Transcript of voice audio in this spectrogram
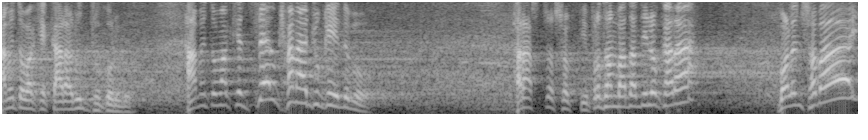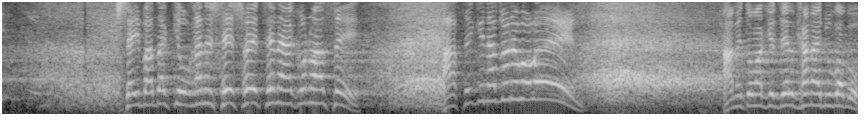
আমি তোমাকে কারারুদ্ধ করব। আমি তোমাকে জেলখানায় ঢুকিয়ে দেব। রাষ্ট্রশক্তি, প্রথম বাধা দিল কারা? বলেন সবাই। সেই বাধা কি ওখানে শেষ হয়েছে না এখনও আছে? আছে কিনা জোরে বলেন। আমি তোমাকে জেলখানায় ঢুকাবো।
